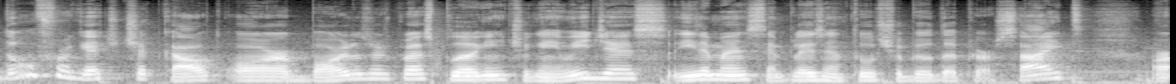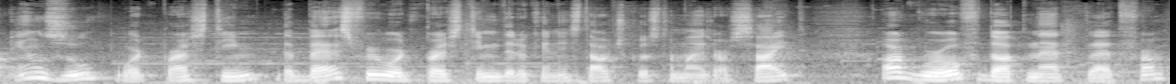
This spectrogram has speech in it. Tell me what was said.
Don't forget to check out our Borderless WordPress plugin to gain widgets, elements, templates and tools to build up your site, or Enzu WordPress theme, the best free WordPress theme that you can install to customize your site, or Growth.net platform,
